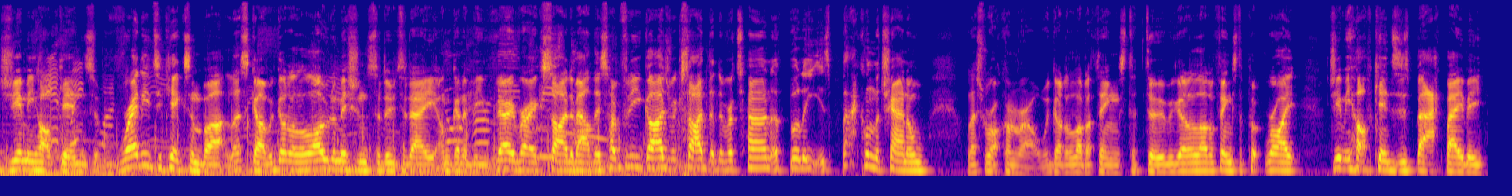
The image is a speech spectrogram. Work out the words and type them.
Jimmy Hopkins, ready to kick some butt. Let's go. We've got a load of missions to do today. I'm going to be very, very excited about this. Hopefully you guys are excited that the return of Bully is back on the channel. Let's rock and roll. We've got a lot of things to do. We've got a lot of things to put right. Jimmy Hopkins is back, baby.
